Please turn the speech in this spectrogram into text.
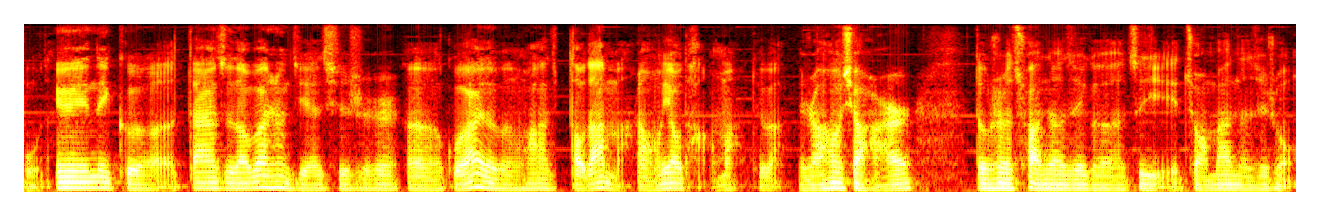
怖的。因为那个大家知道万圣节其实呃国外的文化捣蛋嘛，然后要糖嘛，对吧？然后小孩儿都是穿着这个自己装扮的这种。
